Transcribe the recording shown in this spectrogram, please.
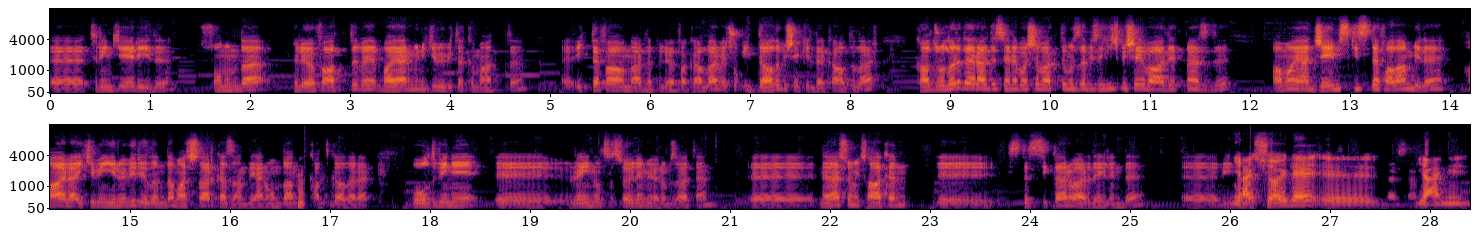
e, Trinchieri'ydi. Sonunda playoff'a attı ve Bayern Münih gibi bir takıma attı. E, ilk defa onlar da playoff'a kaldılar ve çok iddialı bir şekilde kaldılar. Kadroları da herhalde sene başı baktığımızda bize hiçbir şey vaat etmezdi. Ama yani James Giss'le falan bile hala 2021 yılında maçlar kazandı yani ondan katkı alarak. Baldwin'i, e, Reynolds'ı söylemiyorum zaten. E, neler söylemek Hakan'ın e, istatistikler vardı elinde. E, bir Ya şöyle e, dersen. yani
